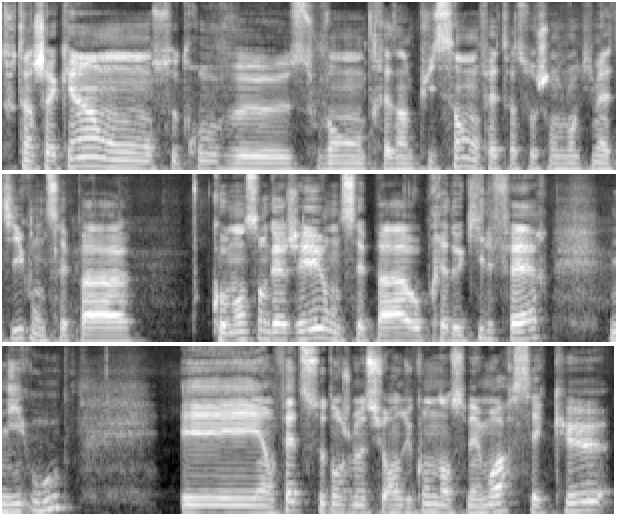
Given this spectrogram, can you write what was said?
tout un chacun, on se trouve souvent très impuissant en fait face au changement climatique. On ne sait pas comment s'engager, on ne sait pas auprès de qui le faire, ni où. Et en fait, ce dont je me suis rendu compte dans ce mémoire, c'est que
